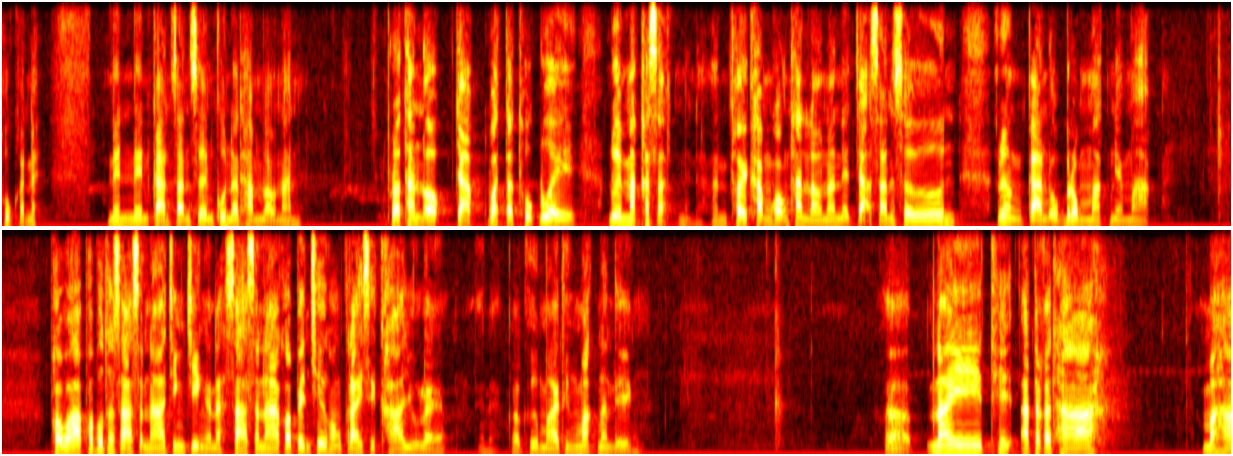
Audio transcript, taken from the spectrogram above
ทุกข์กันนะเน้นเน้นการสรรเสริญคุณธรรมเหล่านั้น เพราะท่านออกจากวัฏทุกข์ด้วยด้วยมรรคสัตว์ถ้อยคำของท่านเหล่านั้นเนี่ยจะสรรเสริญเรื่องการอบรมมรรคเนี่ยมาก เพราะว่าพระพุทธศาสนาจริงๆนะศาสนาก็เป็นชื่อของไตรสิกขาอยู่แล้วนะก็คือหมายถึงมรรคนั่นเองในอัตถกถามหา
